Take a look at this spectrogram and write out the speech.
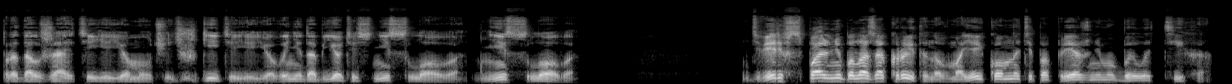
Продолжайте ее мучить, жгите ее, вы не добьетесь ни слова, ни слова. Дверь в спальню была закрыта, но в моей комнате по-прежнему было тихо.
